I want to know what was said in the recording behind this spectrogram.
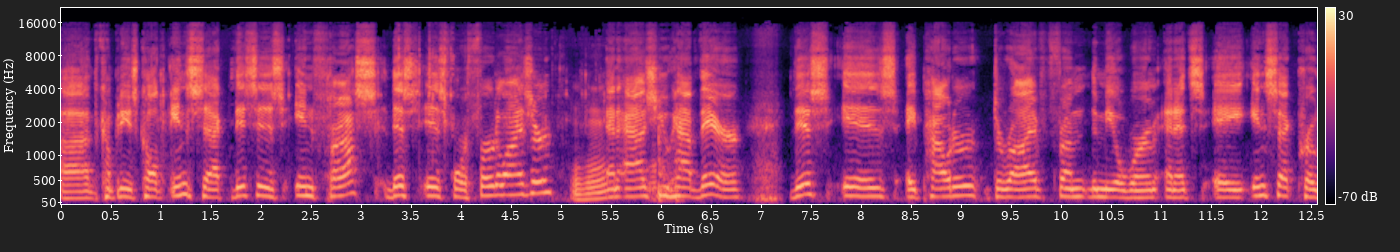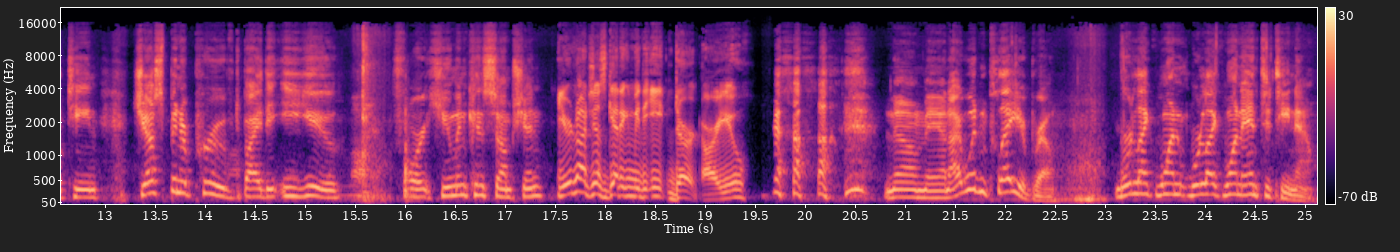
Uh, the company is called Ynsect. This is in Infras. This is for fertilizer. And as you have there, this is a powder derived from the mealworm, and it's a insect protein just been approved by the EU for human consumption. You're not just getting me to eat dirt, are you? No, man, I wouldn't play you, bro. We're like one. We're like one entity now.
